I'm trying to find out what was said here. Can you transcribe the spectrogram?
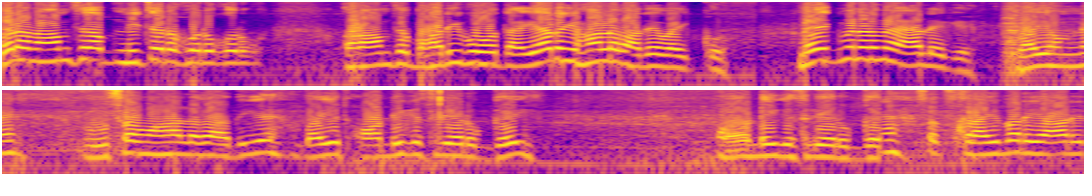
यार आराम से आप नीचे रखो रखो रखो। आराम से भारी बहुत है। यार यहाँ लगा दे बाइक को। मैं एक मिनट में आया लेके। भाई हमने दूसरा वहाँ लगा दिया भाई ऑडी किस लिए रुक गई? ऑडी किस लिए रुक गई? सब्सक्राइबर यार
